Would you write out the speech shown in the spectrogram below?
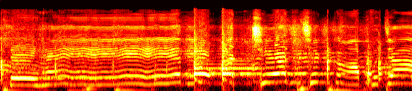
जाते हैं तो अच्छे अच्छे काँप जाते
